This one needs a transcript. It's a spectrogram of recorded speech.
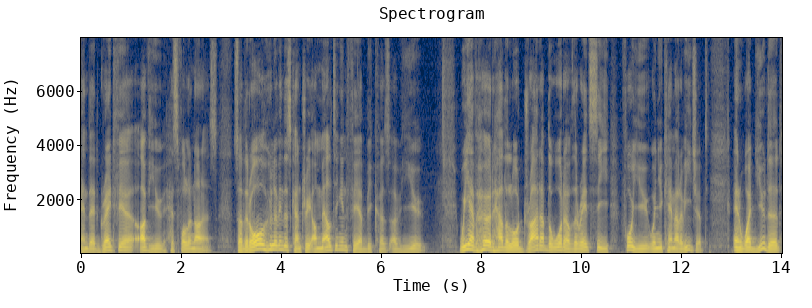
and that great fear of you has fallen on us, so that all who live in this country are melting in fear because of you. We have heard how the Lord dried up the water of the Red Sea for you when you came out of Egypt, and what you did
